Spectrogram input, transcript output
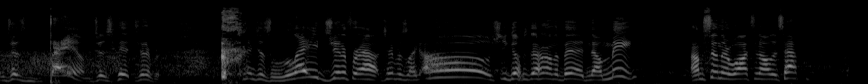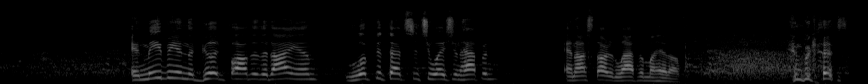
And just bam, just hit Jennifer. and just laid Jennifer out. Jennifer's like, Oh, she goes down on the bed. Now, me, I'm sitting there watching all this happen. And me being the good father that I am, looked at that situation happen, and I started laughing my head off. because,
